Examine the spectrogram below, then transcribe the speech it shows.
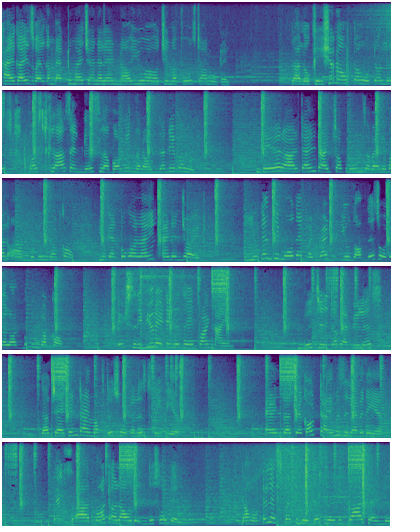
Hi guys, welcome back to my channel and now you are watching a 4 star hotel. The location of the hotel is first class and guests love walking around the neighborhood. There are 10 types of rooms available on booking.com. You can book online and enjoy it. You can see more than 100 reviews of this hotel on booking.com. Its review rating is 8.9 which is the fabulous. The check-in time of this hotel is 3 p.m. and the checkout time is 11 a.m. Pets are not allowed in this hotel. The hotel expects major credit cards and the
